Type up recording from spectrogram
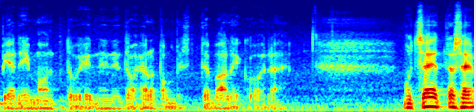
pieniin monttuihin, niin niitä on helpompi sitten valikoida. Mutta se, että se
